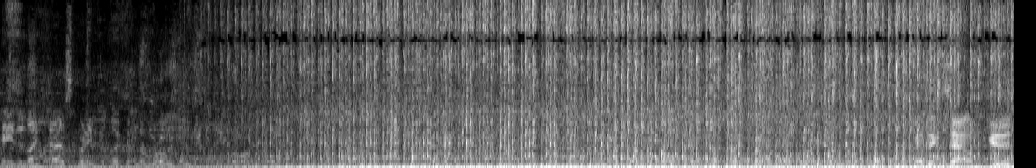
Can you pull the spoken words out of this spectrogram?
painted like this, but if you look at the roses, I think sounds good.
